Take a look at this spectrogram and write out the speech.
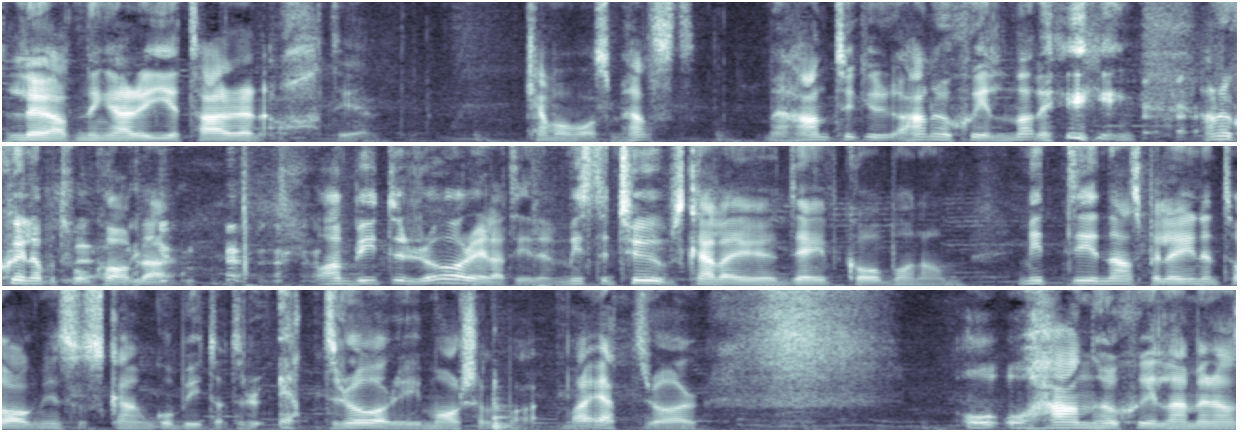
lödningar i gitarren. Oh, det är kan vara vad som helst. Men han tycker, han hör skillnad. han hör skillnad på två kablar. Och han byter rör hela tiden. Mr Tubes kallar ju Dave Cobb honom. Mitt i när han spelar in en tagning så ska han gå och byta till ett rör i Marshall. Bara, bara ett rör. Och, och, han hör skillnad medan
